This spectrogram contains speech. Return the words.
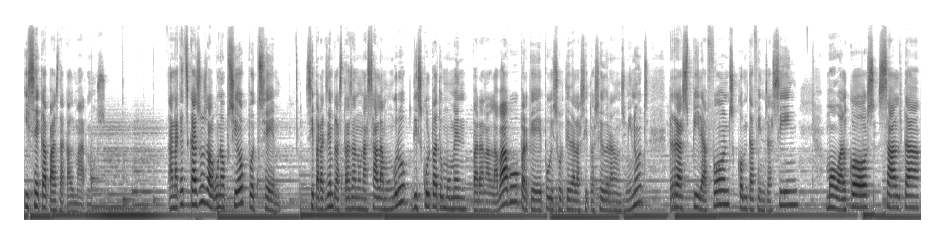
i ser capaç de calmar-nos. En aquests casos, alguna opció pot ser Si, per exemple, estàs en una sala amb un grup, disculpa't un moment per anar al lavabo perquè puguis sortir de la situació durant uns minuts, respira a fons, compta fins a 5, mou el cos, salta,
